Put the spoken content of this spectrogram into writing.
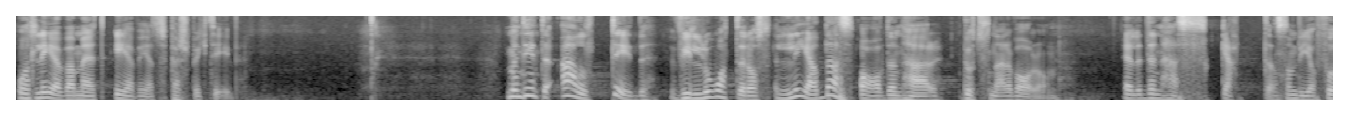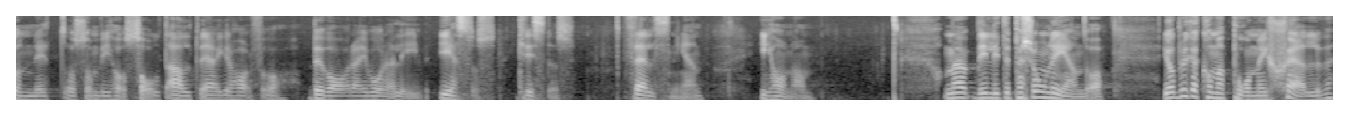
och att leva med ett evighetsperspektiv. Men det är inte alltid vi låter oss ledas av den här gudsnärvaron. Eller den här skatten som vi har funnit och som vi har sålt allt vi äger har för att bevara i våra liv. Jesus Kristus. Frälsningen i honom. Om jag blir lite personlig igen då. Jag brukar komma på mig själv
